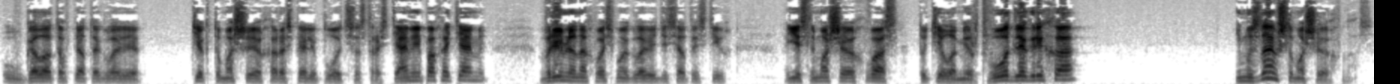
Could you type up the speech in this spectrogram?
в Галатов 5 главе, те, кто Машеха распяли плоть со страстями и похотями, в Римлянах 8 главе 10 стих, если Машех вас, то тело мертво для греха, и мы знаем, что Машех в нас.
